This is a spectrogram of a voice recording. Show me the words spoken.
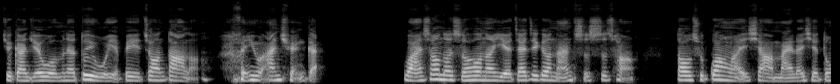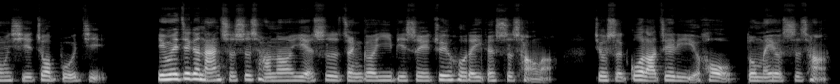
就感觉我们的队伍也被壮大了，很有安全感。晚上的时候呢，也在这个南池市场。到处逛了一下，买了一些东西做补给。因为这个南池市场呢，也是整个 E B C 最后的一个市场了。就是过了这里以后都没有市场，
